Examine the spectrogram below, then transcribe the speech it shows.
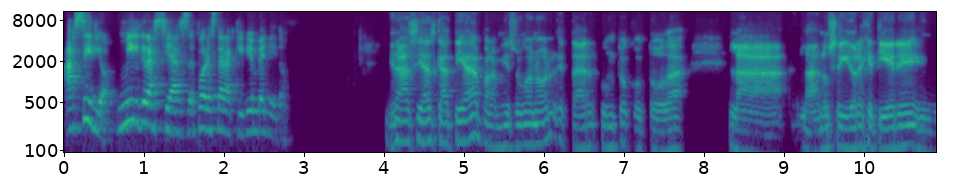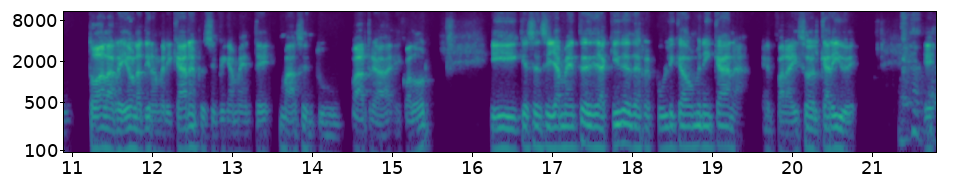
Asirio, mil gracias por estar aquí, bienvenido. Gracias, Katia. Para mí es un honor estar junto con toda la, los seguidores que tiene en toda la región latinoamericana, específicamente más en tu patria, Ecuador, y que sencillamente desde aquí, desde República Dominicana, el paraíso del Caribe, eh,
